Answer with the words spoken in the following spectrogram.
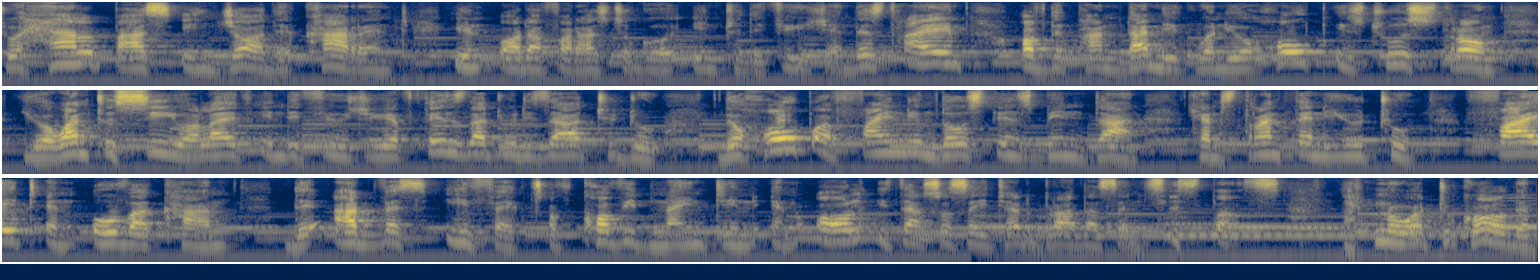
to help us enjoy the current in order for us to go into the future. And this time of the pandemic, when your hope is too strong, you want to see your life in the future, you have things that you desire to do. The hope of finding those things being done can strengthen you to fight and overcome the adverse effects of COVID 19 and all its associated brothers and sisters. I don't know what to call them,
